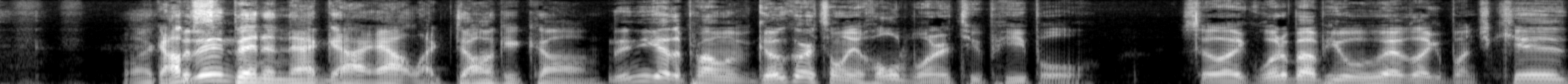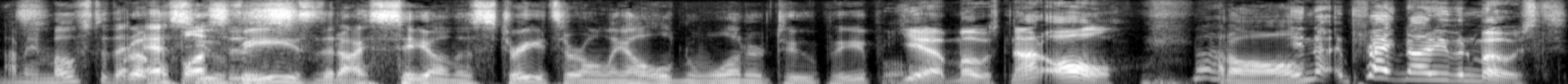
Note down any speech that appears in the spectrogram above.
like I'm then- spinning that guy out like Donkey Kong. Then you got the problem of go karts only hold one or two people. So like, what about people who have like a bunch of kids? I mean, most of the What about SUVs buses? that I see on the streets are only holding one or two people. yeah, most, not all. Not all. In, in fact, not even most.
